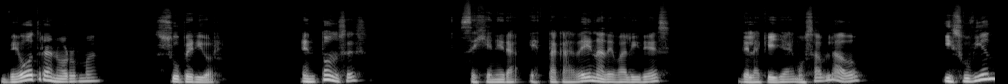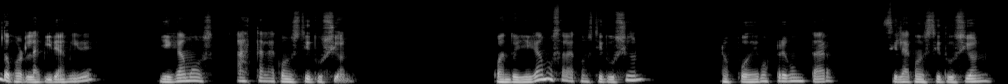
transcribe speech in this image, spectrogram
de otra norma superior. Entonces, se genera esta cadena de validez de la que ya hemos hablado, y subiendo por la pirámide, llegamos hasta la Constitución. Cuando llegamos a la Constitución, nos podemos preguntar si la Constitución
